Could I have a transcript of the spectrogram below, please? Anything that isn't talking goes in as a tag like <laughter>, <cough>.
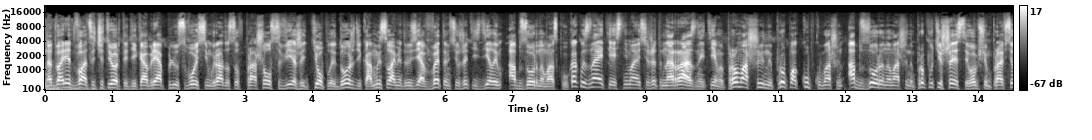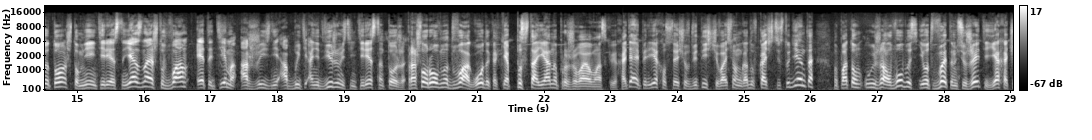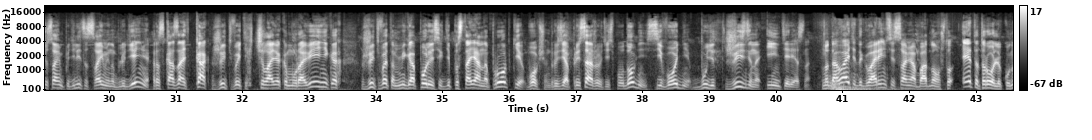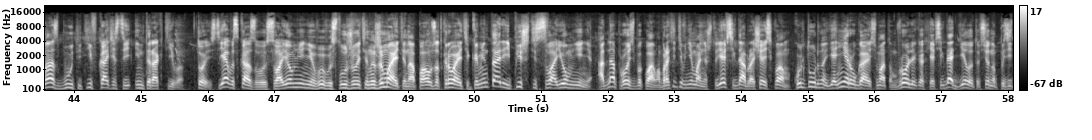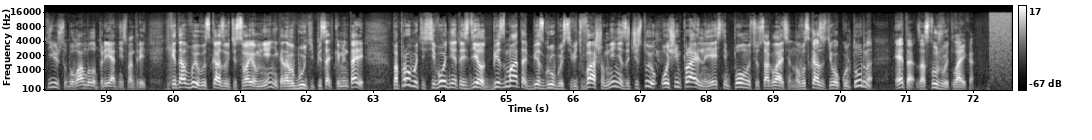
На дворе 24 декабря, плюс 8 градусов, прошел свежий теплый дождик, а мы с вами, друзья, в этом сюжете сделаем обзор на Москву. Как вы знаете, я снимаю сюжеты на разные темы, про машины, про покупку машин, обзоры на машины, про путешествия, в общем, про все то, что мне интересно. Я знаю, что вам эта тема о жизни, о быте, о недвижимости интересна тоже. Прошло ровно два года, как я постоянно проживаю в Москве. Хотя я переехал сюда еще в 2008 году в качестве студента, но потом уезжал в область, и вот в этом сюжете я хочу с вами поделиться своим своими наблюдениями, рассказать, как жить в этих человека-муравейниках, жить в этом мегаполисе, где постоянно пробки. В общем, друзья, присаживайтесь поудобнее, сегодня будет жизненно и интересно. Но давайте договоримся с вами об одном, что этот ролик у нас будет идти в качестве интерактива. То есть я высказываю свое мнение, вы выслуживаете, нажимаете на паузу, открываете комментарий и пишите свое мнение. Одна просьба к вам. Обратите внимание, что я всегда обращаюсь к вам культурно, я не ругаюсь матом в роликах, я всегда делаю это все на позитиве, чтобы вам было приятнее смотреть. И когда вы высказываете свое мнение, когда вы будете писать комментарий, попробуйте сегодня это сделать без мата, без грубости. Ведь ваше мнение зачастую очень правильно, я с ним полностью согласен. Но высказывать его культурно, это заслуживает лайка.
